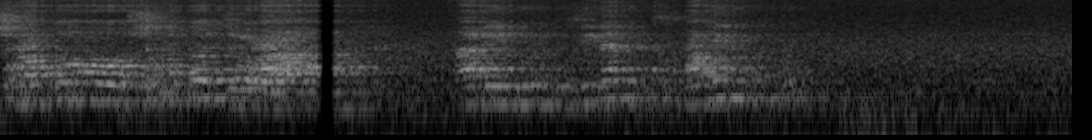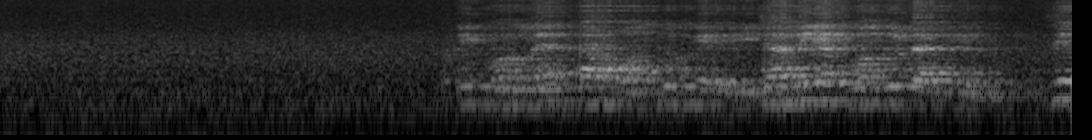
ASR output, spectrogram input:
শত শত জোড়া নারী পুরুষ জিনা মধ্যে। উনি বললেন, তার বন্ধুকে, ইটালিয়ান বন্ধুটাকে যে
